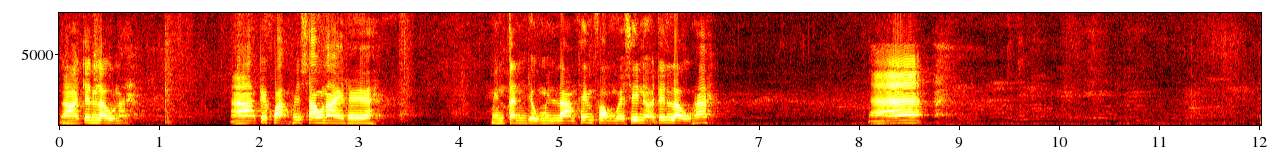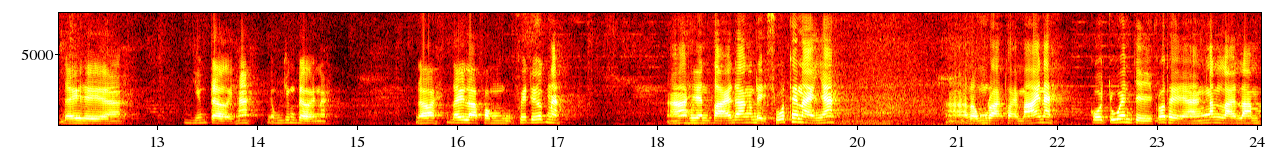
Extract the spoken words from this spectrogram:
Rồi trên lầu này à, cái khoảng phía sau này thì mình tận dụng mình làm thêm phòng vệ sinh ở trên lầu ha. Đó. đây thì à, giếng trời ha giống giếng trời nè. Rồi đây là phòng ngủ phía trước nè. À, hiện tại đang để suốt thế này nhá. À, rộng rãi thoải mái này cô chú anh chị có thể à, ngăn lại làm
